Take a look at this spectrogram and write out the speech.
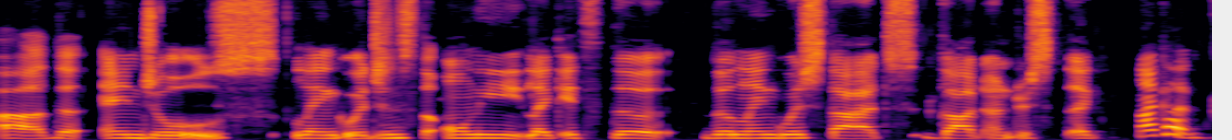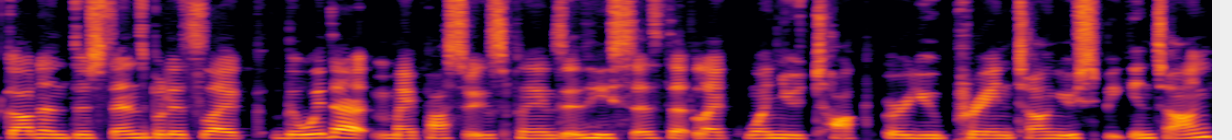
uh the angels language. It's the only like it's the the language that god understands like not god understands but it's like the way that my pastor explains it he says that like when you talk or you pray in tongue you speak in tongue.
